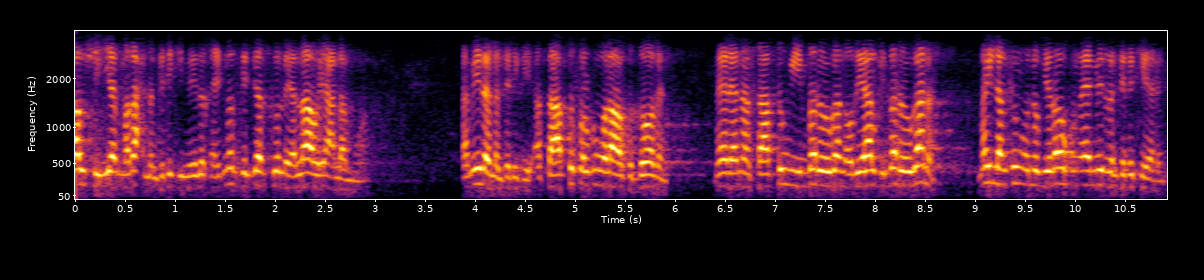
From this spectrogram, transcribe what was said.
awshaya madax lankadhiki meel xikmadka jar kule allahu yaclam amira lankadhiki asaabto kalkun walaa kudooden meeren asaabto wiin baroogan odayaalki baroogan may lankan unugyarokun amir lankadhiki erin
